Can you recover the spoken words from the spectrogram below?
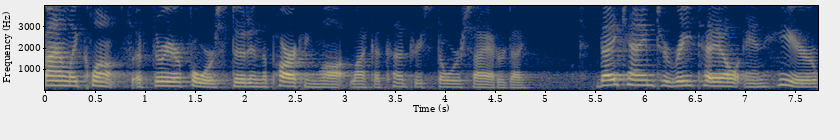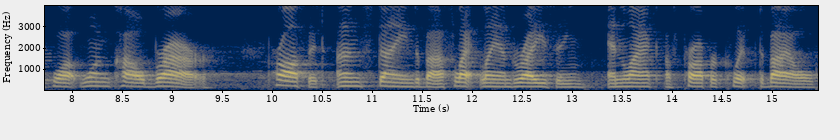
finally clumps of three or four stood in the parking lot like a country store Saturday. They came to retail and hear what one called briar, profit unstained by flatland raising and lack of proper clipped vowels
